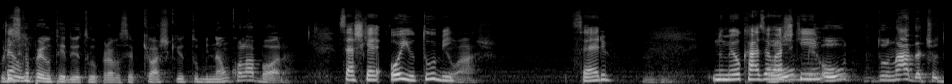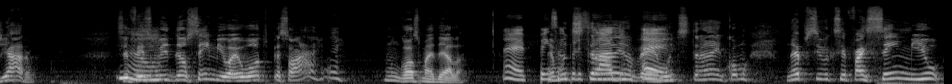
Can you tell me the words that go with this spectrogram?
Por Então. isso que eu perguntei do YouTube pra você, porque eu acho que o YouTube não colabora. Você acha que é o YouTube? Eu acho. Sério? No meu caso, eu ou, acho que. ou do nada te odiaram. Você Não. fez um vídeo deu 100 mil, aí o outro pessoal, ah, é, não gosto mais dela. É, é pensando muito por esse estranho, lado. velho. É. é. muito estranho. Como não é possível que você faz 100 mil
